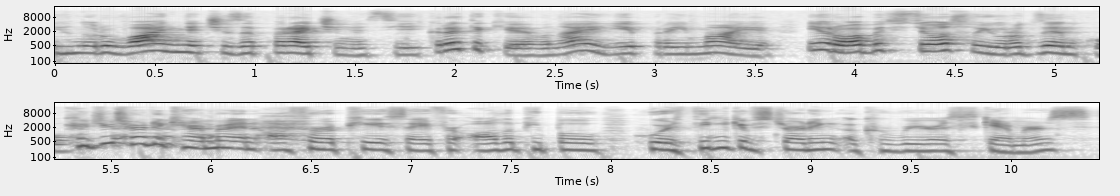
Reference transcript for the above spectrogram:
ігнорування чи заперечення цієї критики вона її приймає і робить з цього свою родзинку. Could you turn to camera and offer a PSA for all the people who are thinking of starting a career as scammers?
